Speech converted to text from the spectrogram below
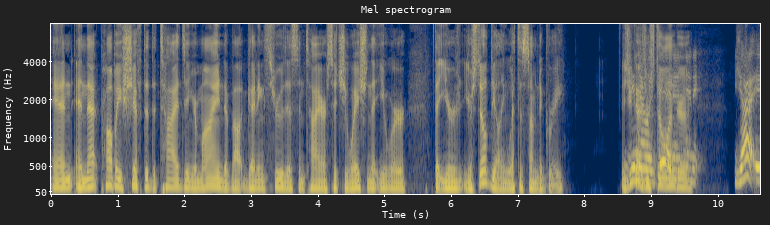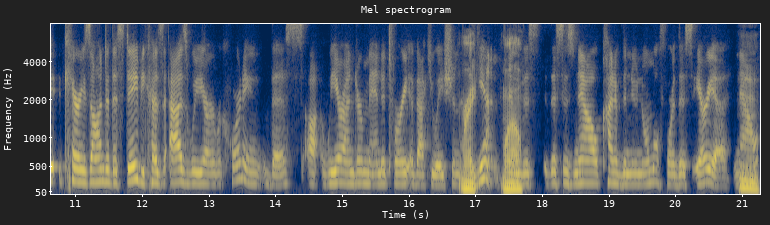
And and that probably shifted the tides in your mind about getting through this entire situation that you were that you're you're still dealing with to some degree. As you, you guys know, are still did, under and, and it, yeah it carries on to this day because as we are recording this uh, we are under mandatory evacuation right. again wow. and this this is now kind of the new normal for this area now mm.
